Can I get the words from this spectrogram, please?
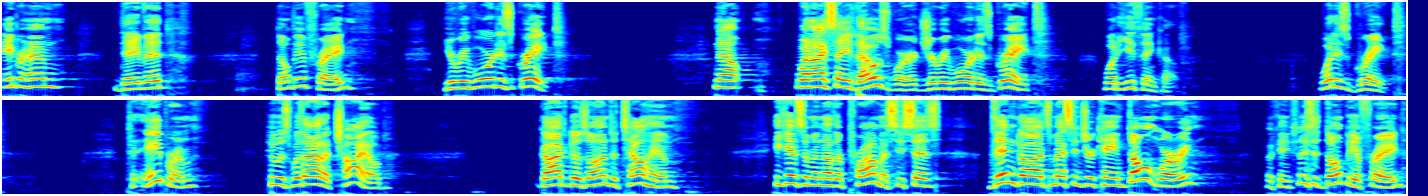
Abraham, David, don't be afraid. Your reward is great. Now, when I say those words, your reward is great, what do you think of? What is great? To Abram, who is without a child, God goes on to tell him, he gives him another promise. He says, Then God's messenger came, Don't worry. Okay, so he says, Don't be afraid.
